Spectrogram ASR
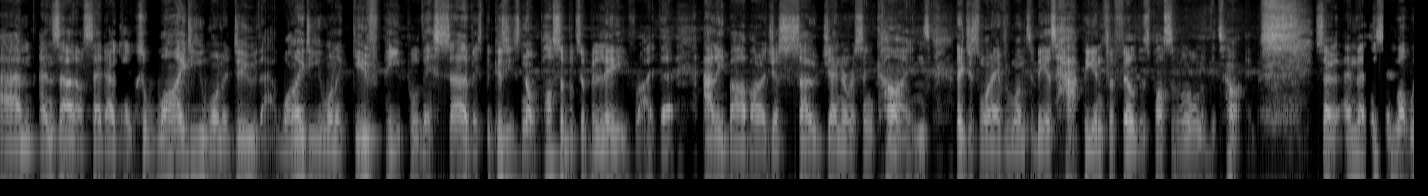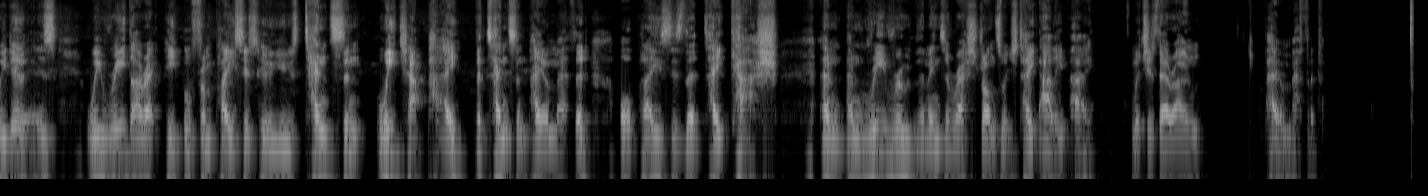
Um, and so I said, okay, so why do you want to do that? Why do you want to give people this service? Because it's not possible to believe, right, that Alibaba are just so generous and kind. They just want everyone to be as happy and fulfilled as possible all of the time. So, and they said, what we do is we redirect people from places who use Tencent WeChat Pay, the Tencent payment method, or places that take cash, and, and reroute them into restaurants which take Alipay, which is their own payment method.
